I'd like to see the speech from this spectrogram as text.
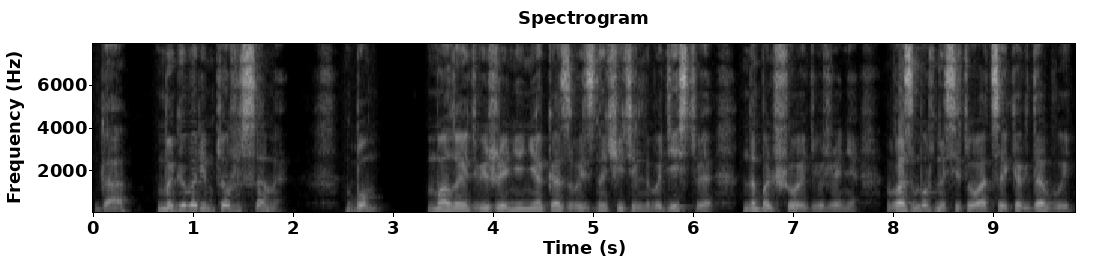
Да, мы говорим то же самое. Бом. Малое движение не оказывает значительного действия на большое движение. Возможна ситуация, когда вы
